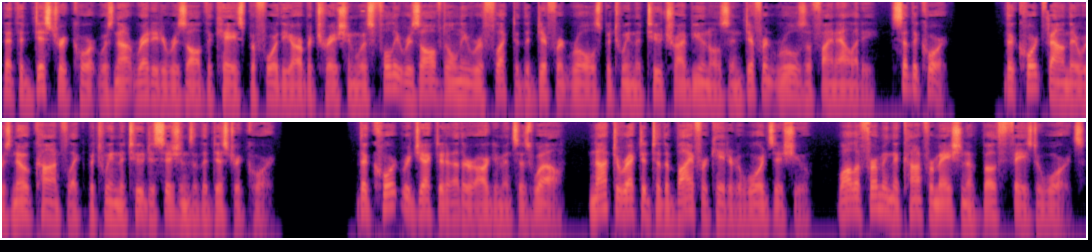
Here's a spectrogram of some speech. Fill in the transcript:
That the district court was not ready to resolve the case before the arbitration was fully resolved only reflected the different roles between the two tribunals and different rules of finality, said the court. The court found there was no conflict between the two decisions of the district court. The court rejected other arguments as well, not directed to the bifurcated awards issue, while affirming the confirmation of both phased awards.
